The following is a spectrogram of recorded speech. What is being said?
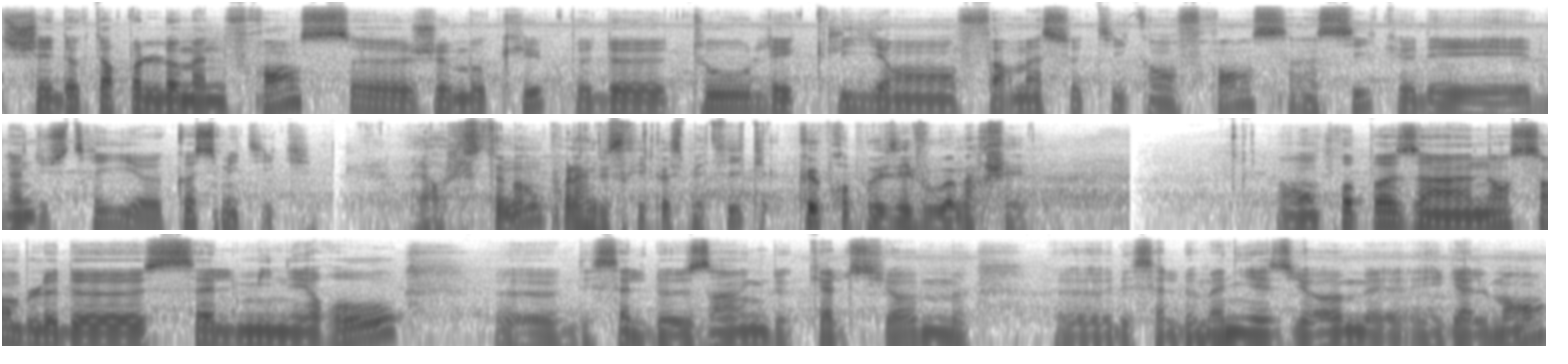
Chez Dr Paul Loman France, euh, je m'occupe de tous les clients pharmaceutiques en France ainsi que de l'industrie euh, cosmétique. Alors justement, pour l'industrie cosmétique, que proposez-vous au marché? On propose un ensemble de sels minéraux des sels de zinc, de calcium, des sels de magnésium également.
